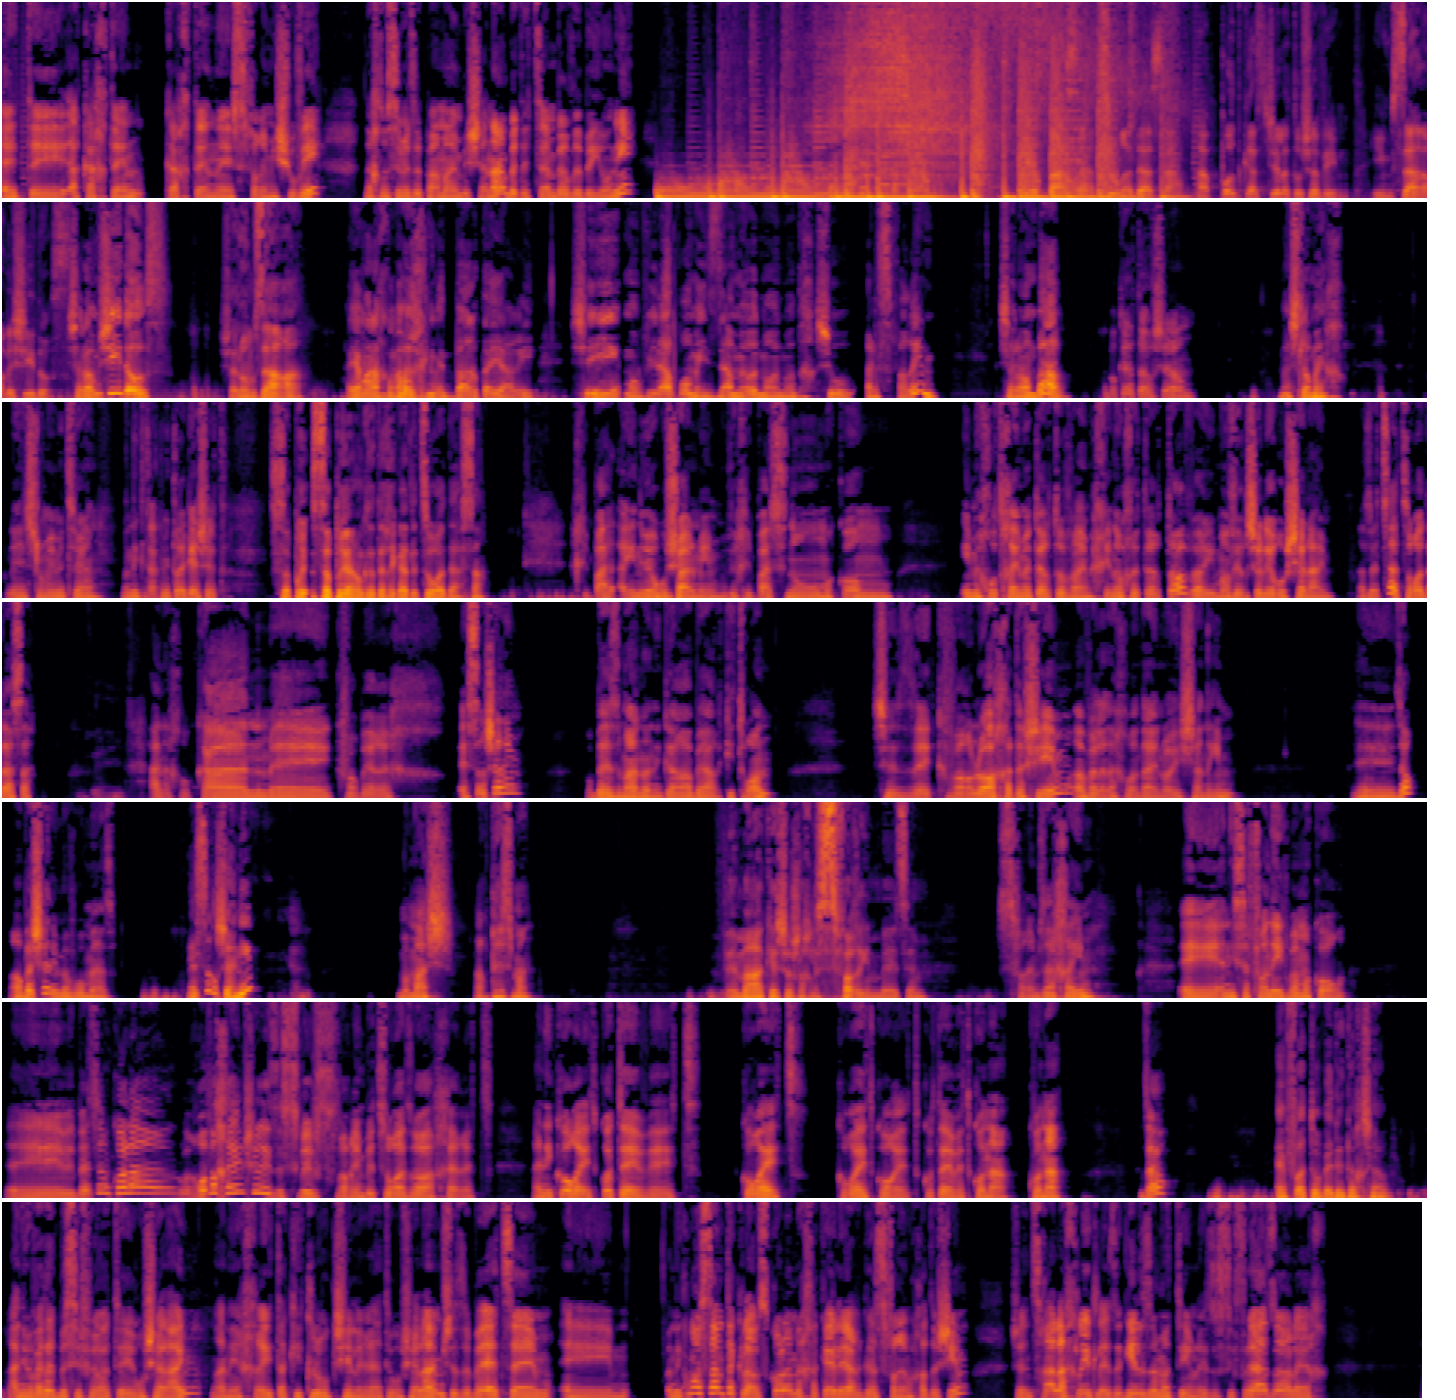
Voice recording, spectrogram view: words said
את uh, הקחתן, קחתן uh, ספרים יישובי. אנחנו עושים את זה פעמיים בשנה, בדצמבר וביוני. צור הדסה, הפודקאסט של התושבים, עם שרה ושידוס. שלום שידוס. שלום זרה. היום אנחנו מארחים את בר תיירי, שהיא מובילה פה מיזם מאוד מאוד מאוד חשוב על ספרים. שלום בר. בוקר טוב, שלום. מה שלומך? אה, שלומי מצוין. אני קצת מתרגשת. ספרי, ספרי לנו קצת איך הגעת לצור הדסה. חיפ... היינו ירושלמים וחיפשנו מקום עם איכות חיים יותר טובה, עם חינוך יותר טוב ועם אוויר של ירושלים. אז יצא צור הדסה. ו... אנחנו כאן כבר בערך עשר שנים, הרבה זמן, אני גרה בהר קיטרון, שזה כבר לא החדשים, אבל אנחנו עדיין לא ישנים. אה, זהו, הרבה שנים עברו מאז. עשר שנים? ממש, הרבה זמן. ומה הקשר שלך לספרים בעצם? ספרים זה החיים. אה, אני ספרנית במקור. אה, בעצם כל ה... רוב החיים שלי זה סביב ספרים בצורה זו או אחרת. אני קוראת, כותבת, קוראת, קוראת, קוראת, כותבת, קונה, קונה. זהו. איפה את עובדת עכשיו? אני עובדת בספריות ירושלים, אני אחראית הקטלוג של עיריית ירושלים, שזה בעצם, אה, אני כמו סנטה קלאוס, כל היום מחכה לי ארגז ספרים חדשים, שאני צריכה להחליט לאיזה גיל זה מתאים, לאיזה ספרייה זה הולך.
